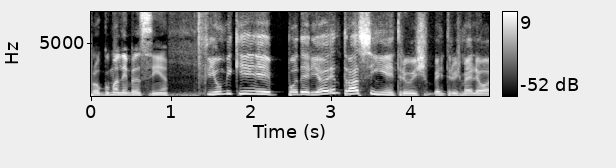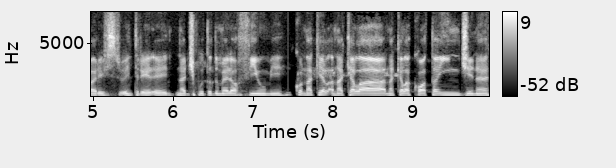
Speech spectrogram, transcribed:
alguma lembrancinha filme que poderia entrar sim entre os, entre os melhores, entre, eh, na disputa do melhor filme, naquela, naquela, naquela cota indie, né?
